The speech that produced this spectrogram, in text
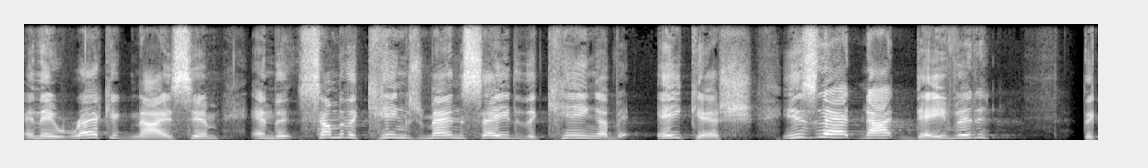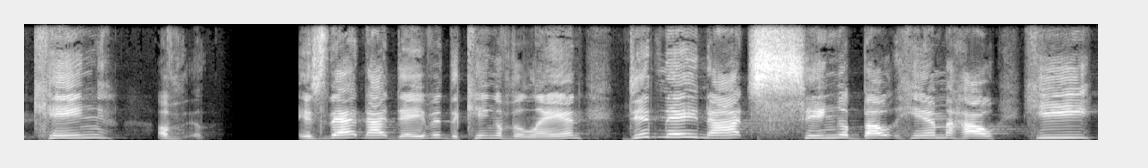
and they recognize him. And the, some of the king's men say to the king of Achish, Is that not David, the king of is that not David, the king of the land? Did they not sing about him, how he,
